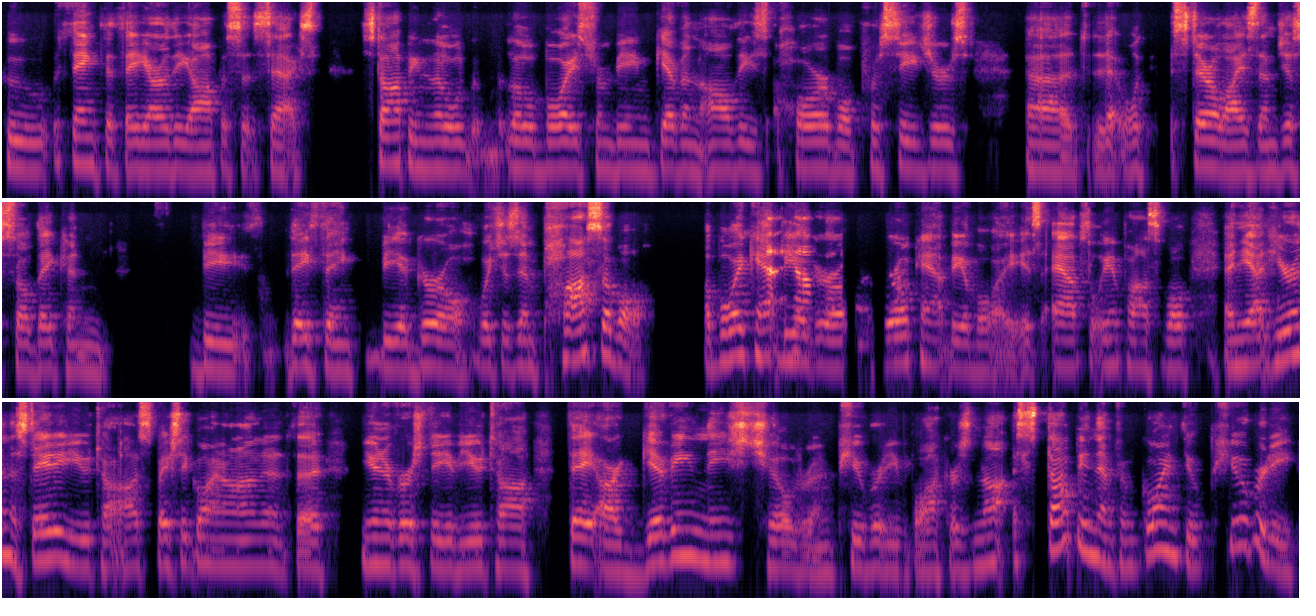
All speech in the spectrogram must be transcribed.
who think that they are the opposite sex stopping little little boys from being given all these horrible procedures uh, that will sterilize them just so they can be they think be a girl which is impossible. A boy can't be a girl a girl can't be a boy. It's absolutely impossible. And yet here in the state of utah especially going on at the university of utah they are giving these children puberty blockers not stopping them from going through puberty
